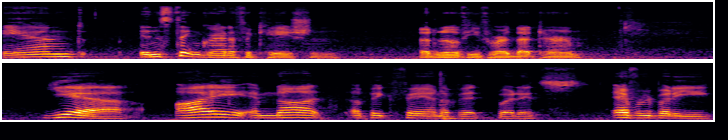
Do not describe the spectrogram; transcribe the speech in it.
and instant gratification i don't know if you've heard that term yeah, I am not a big fan of it, but it's everybody,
